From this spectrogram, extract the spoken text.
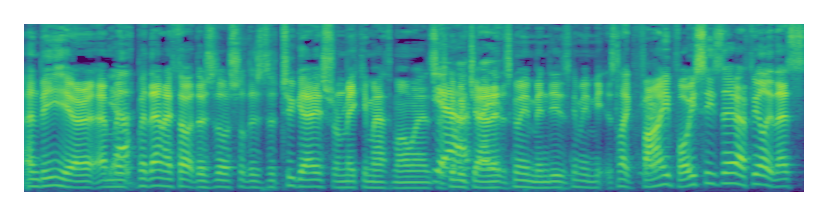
and be here. And but, then I thought there's those, so there's the two guys from Making Math Moments. There's going to be Janet. right. There's going to be Mindy. There's going to be me. It's like five voices there. I feel like that's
